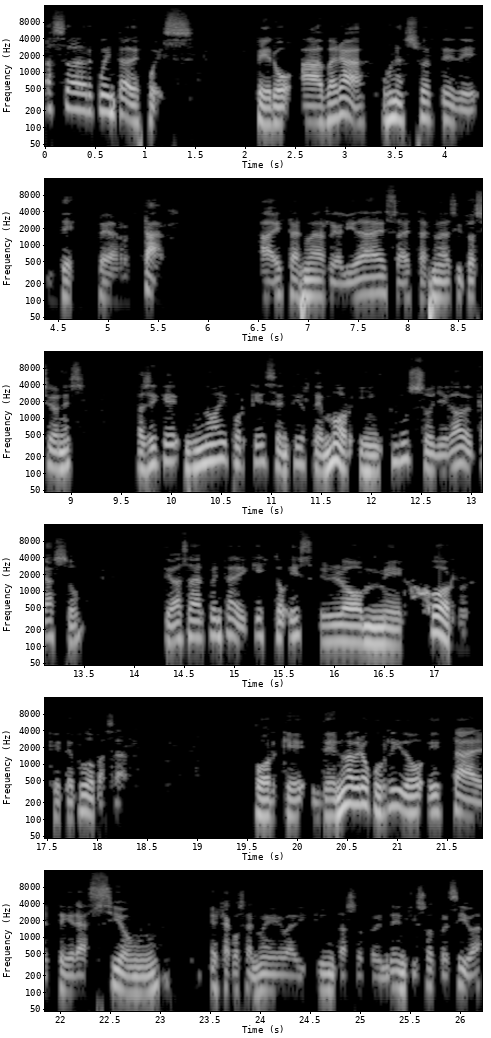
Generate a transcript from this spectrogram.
vas a dar cuenta después, pero habrá una suerte de despertar a estas nuevas realidades, a estas nuevas situaciones, así que no hay por qué sentir temor, incluso llegado el caso, te vas a dar cuenta de que esto es lo mejor que te pudo pasar. Porque de no haber ocurrido esta alteración, esta cosa nueva, distinta, sorprendente y sorpresiva,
